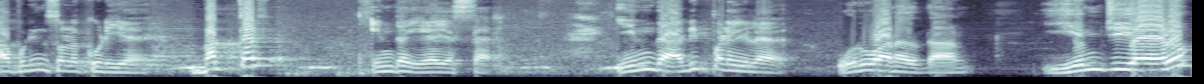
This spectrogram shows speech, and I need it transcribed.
அப்படின்னு சொல்லக்கூடிய பக்தர் இந்த ஏஎஸ்ஆர் இந்த அடிப்படையில் உருவானது தான் எம்ஜிஆரும்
